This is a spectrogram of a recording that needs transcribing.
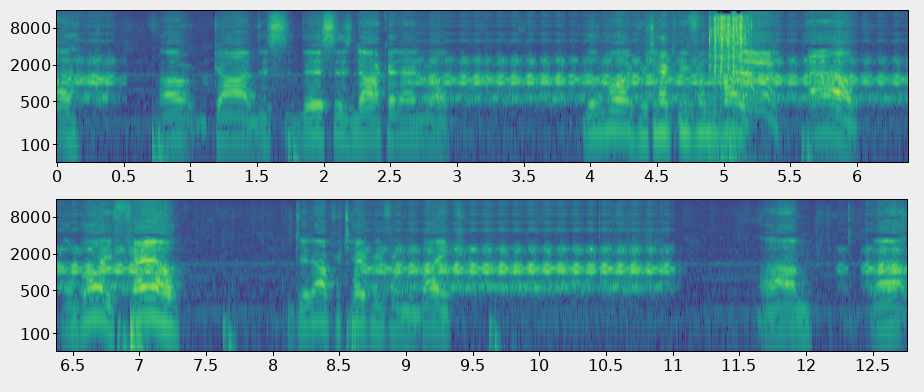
Ah. oh God, this this is not gonna end well. Little boy, protect me from the bike. Ow. Little boy, fail. You did not protect me from the bike. Um, well,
